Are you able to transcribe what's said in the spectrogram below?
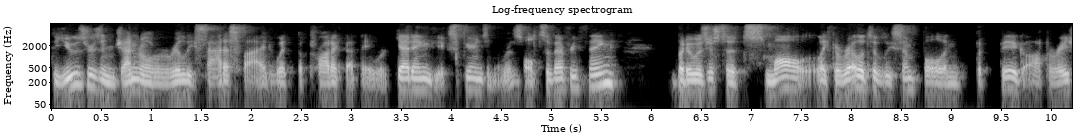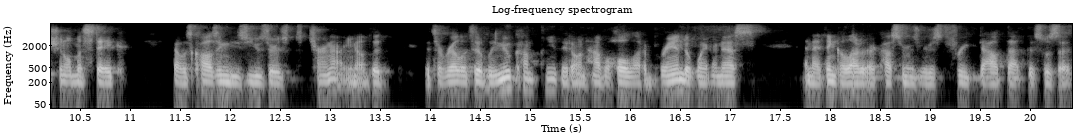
The users in general were really satisfied with the product that they were getting, the experience and the results of everything. But it was just a small, like a relatively simple and but big operational mistake that was causing these users to churn out. You know, that it's a relatively new company. They don't have a whole lot of brand awareness. And I think a lot of their customers were just freaked out that this was a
